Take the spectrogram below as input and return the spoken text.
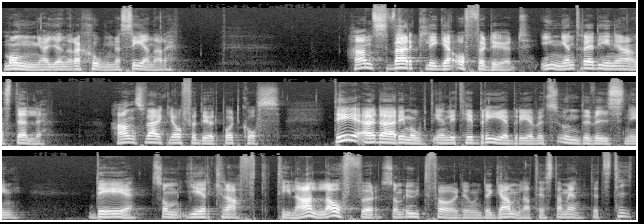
många generationer senare. Hans verkliga offerdöd, ingen trädde in i hans ställe. Hans verkliga offerdöd på ett kors. Det är däremot enligt Hebreerbrevets undervisning det som ger kraft till alla offer som utförde under Gamla Testamentets tid.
